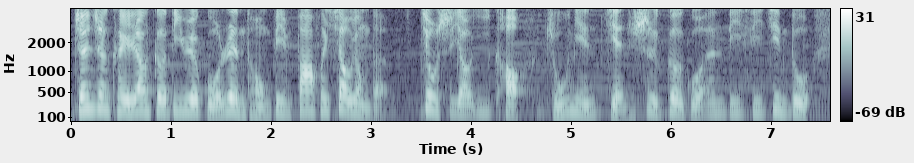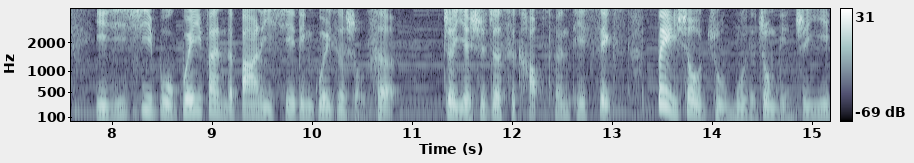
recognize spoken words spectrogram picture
真正可以让各缔约国认同并发挥效用的，就是要依靠逐年检视各国 NDC 进度以及细部规范的巴黎协定规则手册。这也是这次 COP26 备受瞩目的重点之一。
